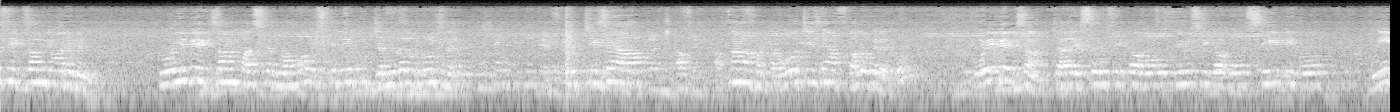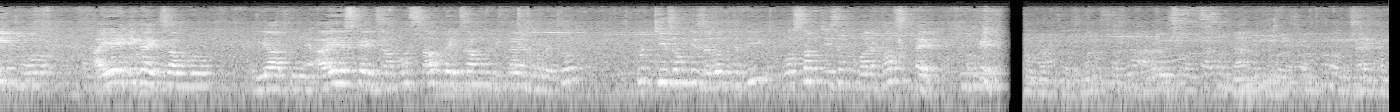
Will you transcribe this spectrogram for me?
सी एग्ज़ाम के बारे में कोई भी एग्ज़ाम पास करना हो, उसके लिए कुछ जनरल रूल्स है। कुछ चीज़ें आप आप अपनाना पड़ता वो चीज़ें आप फॉलो करें तो कोई भी एग्ज़ाम चाहे एस एल सी का हो पी यू सी का हो सी टी हो नीट हो आई आई टी का एग्ज़ाम हो या आई एस का एग्जाम हो सब एग्जाम को लिखना है बोले तो कुछ चीज़ों की ज़रूरत रहती वो सब चीज़ें तुम्हारे पास है ओके ಮನಸ್ಸನ್ನ ಅರಳಿಸುವಂತ ಅಥವಾ ಜಾಗೃತಿಗೊಳಿಸುವಂತ ಒಂದು ಕಾರ್ಯಕ್ರಮ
